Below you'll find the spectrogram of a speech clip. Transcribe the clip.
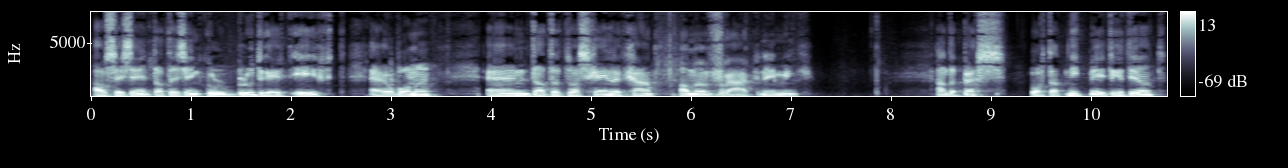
als hij zijn, dat hij zijn koelbloedigheid heeft herwonnen en dat het waarschijnlijk gaat om een wraakneming. Aan de pers wordt dat niet meegedeeld,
